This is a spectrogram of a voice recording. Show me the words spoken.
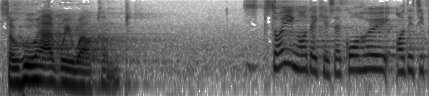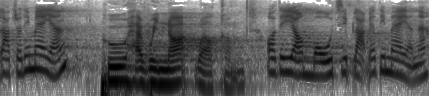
So, who have we welcomed? 所以我哋其实过去我哋接纳咗啲咩人？ Who have we not welcomed? 我哋又冇接纳一啲咩人呢？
